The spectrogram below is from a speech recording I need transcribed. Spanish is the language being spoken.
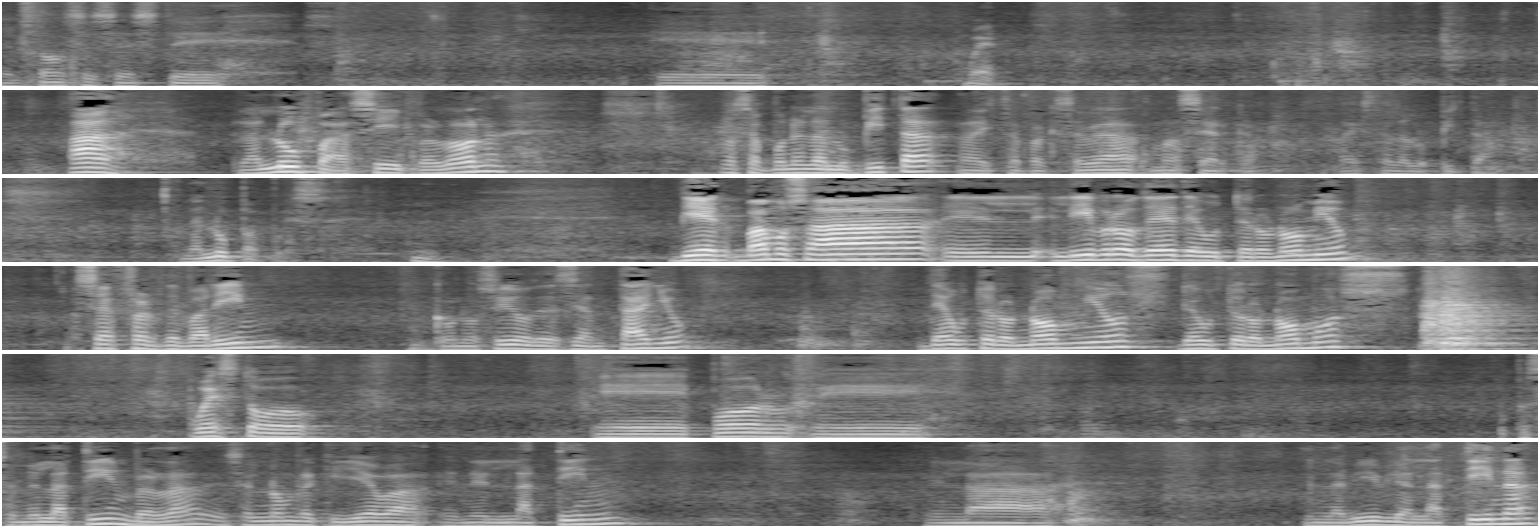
Entonces, este, eh, bueno. Ah, la lupa, sí, perdón. Vamos a poner la lupita, ahí está, para que se vea más cerca. Ahí está la lupita. La lupa, pues. Bien, vamos a el libro de Deuteronomio, Sefer de Barim, conocido desde antaño. Deuteronomios, Deuteronomos, puesto eh, por eh, pues en el latín, ¿verdad? Es el nombre que lleva en el latín, en la, en la Biblia latina.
